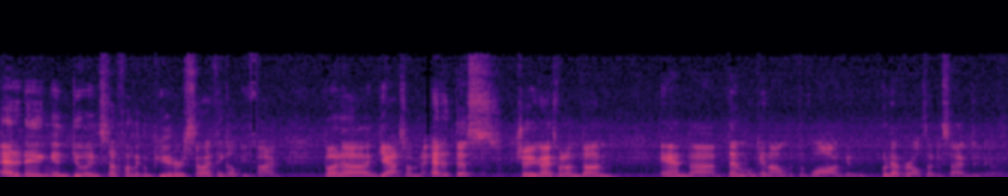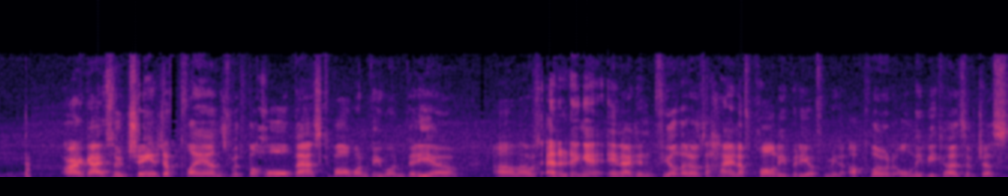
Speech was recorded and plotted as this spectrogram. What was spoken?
editing and doing stuff on the computer, so I think I'll be fine. But uh, yeah, so I'm going to edit this, show you guys when I'm done, and uh, then we'll get on with the vlog and whatever else I decide to do. Alright guys, so change of plans with the whole basketball 1v1 video. Um, I was editing it, and I didn't feel that it was a high enough quality video for me to upload, only because of just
